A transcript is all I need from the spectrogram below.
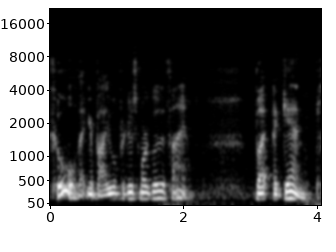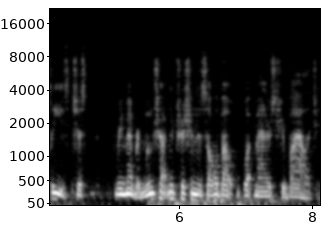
cool that your body will produce more glutathione. But again, please just remember Moonshot Nutrition is all about what matters to your biology.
